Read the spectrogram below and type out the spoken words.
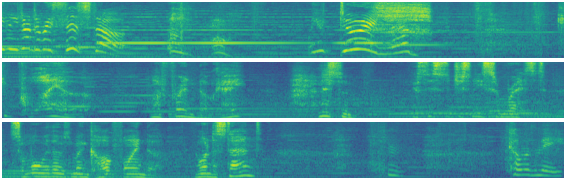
What have you done to my sister? What are you doing, Lem? Keep quiet. My friend, okay? Listen, your sister just needs some rest. Somewhere where those men can't find her. You understand? Hmm. Come with me.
